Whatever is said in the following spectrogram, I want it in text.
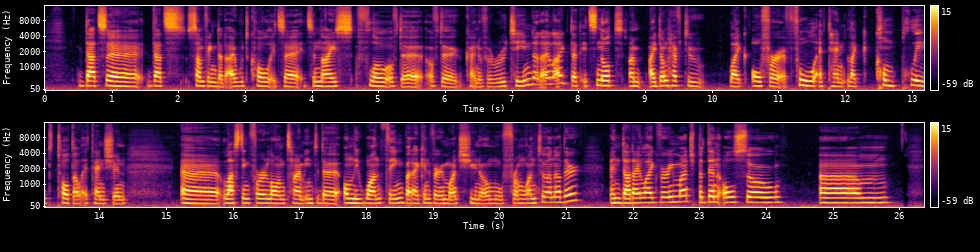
that's a that's something that I would call it's a it's a nice flow of the of the kind of a routine that I like. That it's not I'm I don't have to like offer a full atten like complete total attention uh, lasting for a long time into the only one thing but i can very much you know move from one to another and that i like very much. But then also um,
